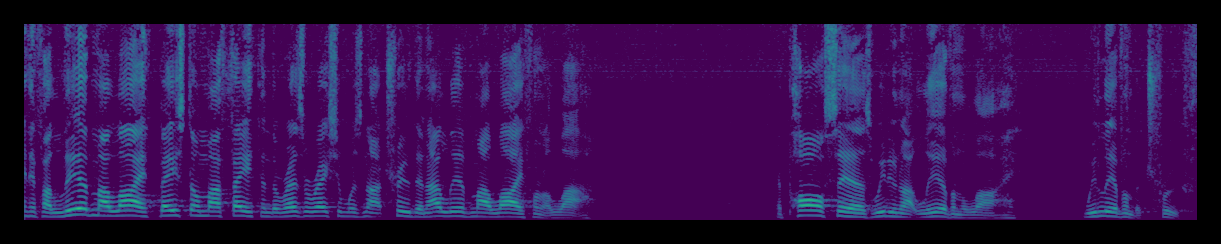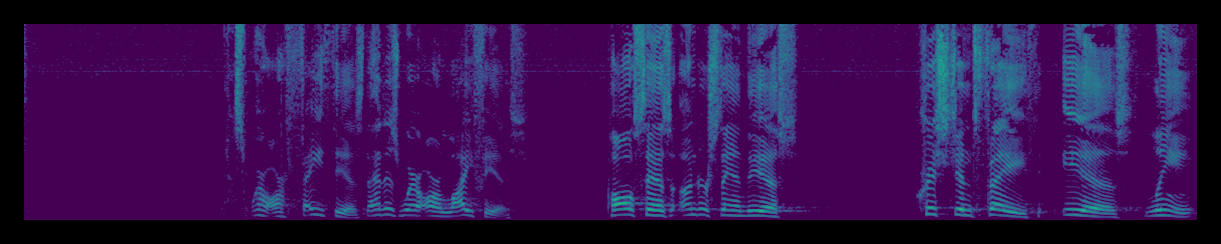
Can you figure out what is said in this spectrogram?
And if I live my life based on my faith and the resurrection was not true, then I live my life on a lie. And Paul says we do not live on a lie, we live on the truth. That's where our faith is, that is where our life is. Paul says, understand this Christian faith is linked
